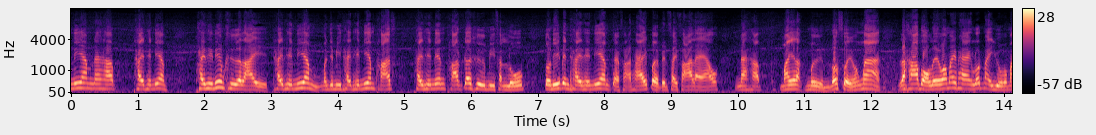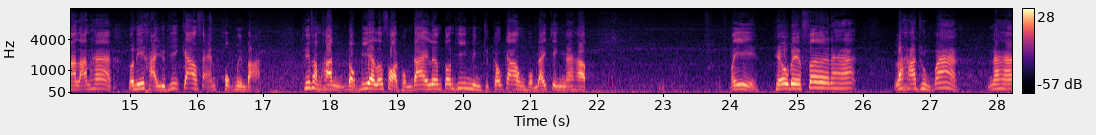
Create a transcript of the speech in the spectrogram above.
เนียมนะครับ ไทเทเนียม ไทเทเนียมคืออะไร ไทเทเนียมมันจะมีไทเทเนียมพลัสไทเทเนียมพลัสก็คือมีซันรูฟ ตัวนี้เป็นไทเทเนียม แต่ฝาท้ายเปิดเป็นไฟฟ้าแล้วนะครับ ไม่หลักหมื่น รถสวยมาก ๆ ราคาบอกเลยว่าไม่แพง รถใหม่อยู่ประมาณล้านห้าตัวนี้ขายอยู่ที่ 9 6 0 0 0 0 บาท ที่สำคัญดอกเบี้ยรถฟอร์ดผมได้เริ่มต้นที่ 1.99 ของผมได้จริงนะครับ นี่เทลเบเซอร์นะฮะ ราคาถูกมากนะฮะ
